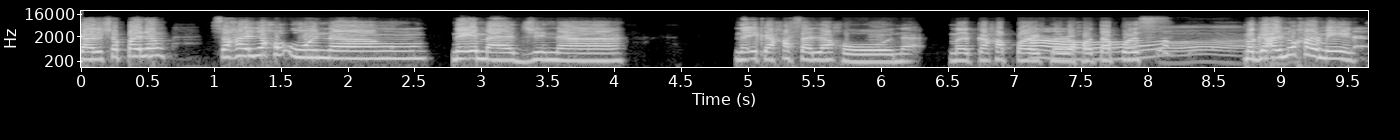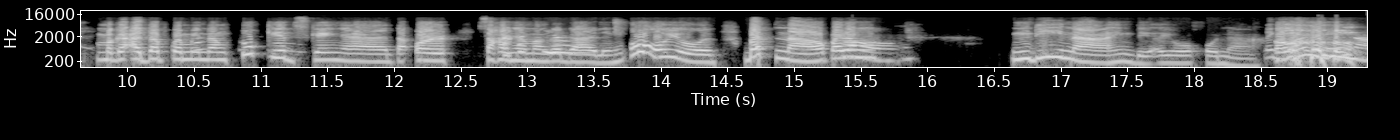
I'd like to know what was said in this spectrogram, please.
college. Siya parang, sa kanya ko unang na-imagine na na ikakasal ako, na magkaka-partner ako. Aww. Tapos, Ah. Mag-ano kami, mag-a-adapt kami ng two kids, ganyan, ta- or sa kanya manggagaling. Oo, yun. But now, parang, Oh, hindi na, hindi, ayoko na. Nag- Oo, hindi na.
